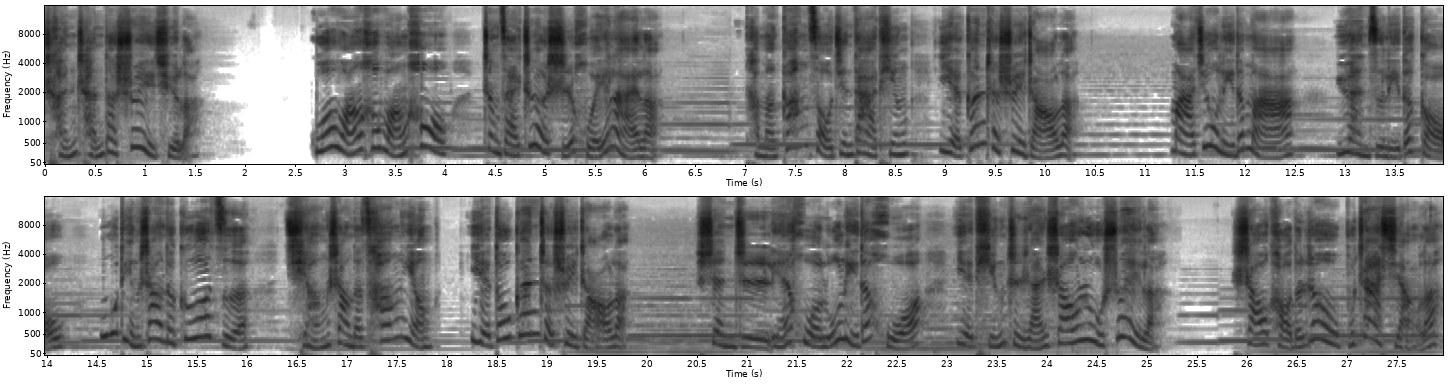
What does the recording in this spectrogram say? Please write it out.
沉沉的睡去了。国王和王后正在这时回来了。他们刚走进大厅，也跟着睡着了。马厩里的马，院子里的狗，屋顶上的鸽子，墙上的苍蝇，也都跟着睡着了。甚至连火炉里的火也停止燃烧入睡了，烧烤的肉不炸响了，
